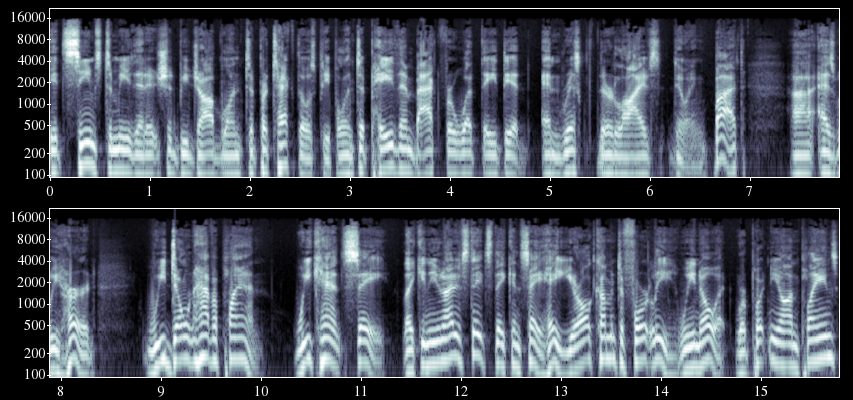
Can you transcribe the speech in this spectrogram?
it seems to me that it should be job one to protect those people and to pay them back for what they did and risked their lives doing. But uh, as we heard, we don't have a plan. We can't say, like in the United States, they can say, hey, you're all coming to Fort Lee. We know it. We're putting you on planes.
